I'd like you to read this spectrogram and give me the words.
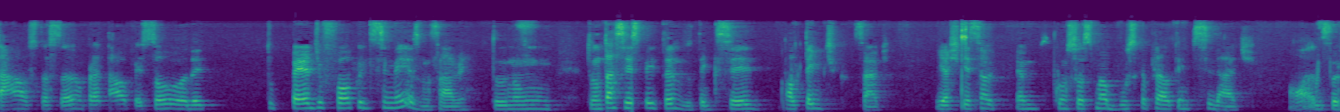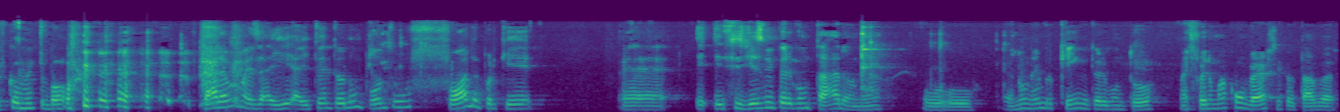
tal situação, para tal pessoa, daí tu perde o foco de si mesmo, sabe? Tu não, tu não tá se respeitando, tu tem que ser autêntico, sabe? E acho que esse é, é como se fosse uma busca para autenticidade. Nossa, ficou muito bom. Caramba, mas aí, aí tu entrou num ponto foda, porque é, esses dias me perguntaram, né? O, eu não lembro quem me perguntou, mas foi numa conversa que eu tava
